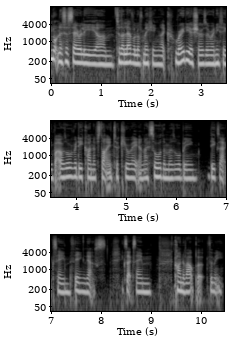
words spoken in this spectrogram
not necessarily um, to the level of making like radio shows or anything, but I was already kind of starting to curate, and I saw them as all being the exact same thing, the ex- exact same kind of output for me.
